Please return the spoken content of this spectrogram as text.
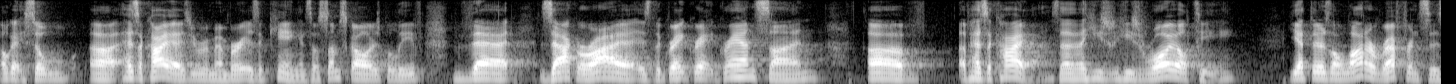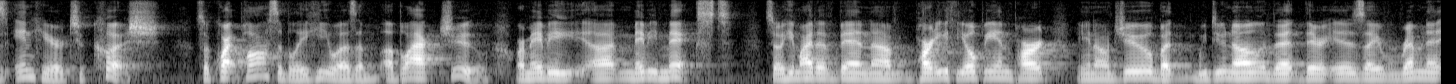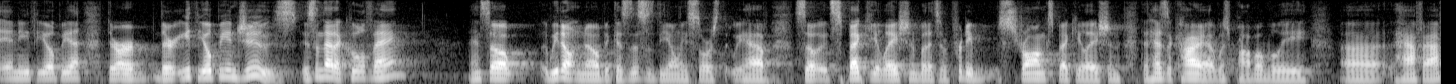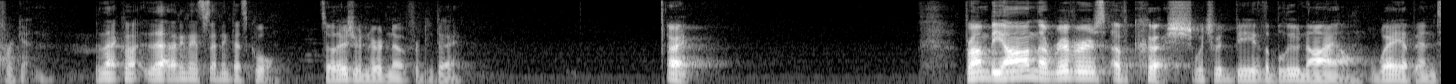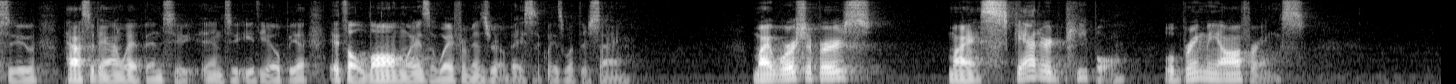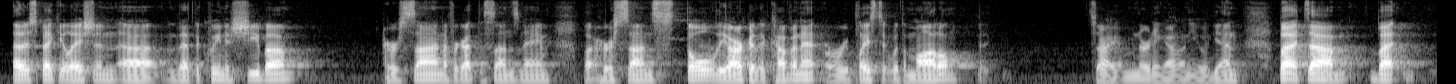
Okay, so uh, Hezekiah, as you remember, is a king. And so some scholars believe that Zechariah is the great great grandson of, of Hezekiah, so that he's, he's royalty. Yet there's a lot of references in here to Cush. So quite possibly he was a, a black Jew, or maybe, uh, maybe mixed. So he might have been um, part Ethiopian, part you know Jew, but we do know that there is a remnant in Ethiopia. There are there are Ethiopian Jews. Isn't that a cool thing? And so we don't know because this is the only source that we have. So it's speculation, but it's a pretty strong speculation that Hezekiah was probably uh, half African. Isn't that, that I think that's I think that's cool. So there's your nerd note for today. All right. From beyond the rivers of Cush, which would be the Blue Nile, way up into Sudan, way up into, into Ethiopia. It's a long ways away from Israel, basically, is what they're saying. My worshippers, my scattered people, will bring me offerings. Other speculation uh, that the Queen of Sheba, her son, I forgot the son's name, but her son stole the Ark of the Covenant or replaced it with a model. Sorry, I'm nerding out on you again. But, um, but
